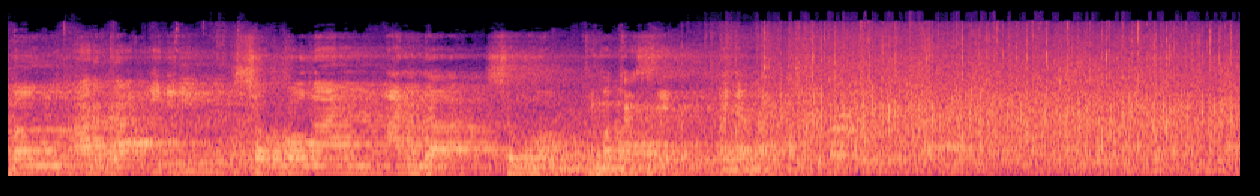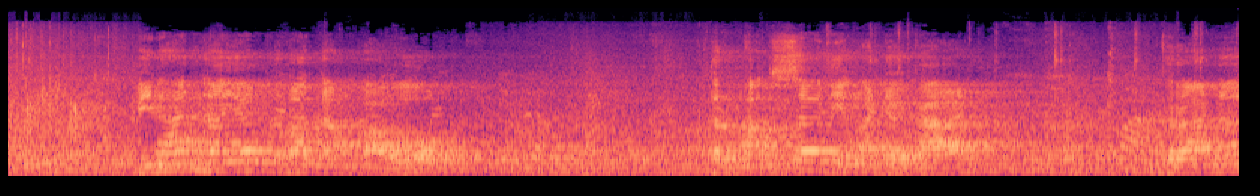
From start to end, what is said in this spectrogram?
menghargai sokongan anda semua. Terima kasih banyak-banyak. Pilihan Raya Perbatang Pau terpaksa diadakan kerana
